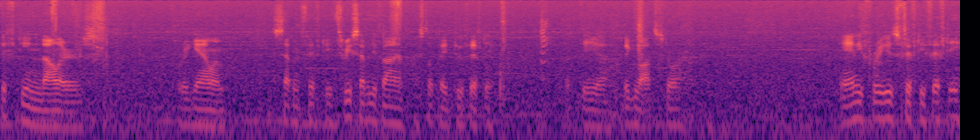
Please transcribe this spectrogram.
Fifteen dollars for a gallon, seven fifty, three seventy-five. I still paid two fifty at the uh, Big Lot store. Antifreeze, fifty fifty.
